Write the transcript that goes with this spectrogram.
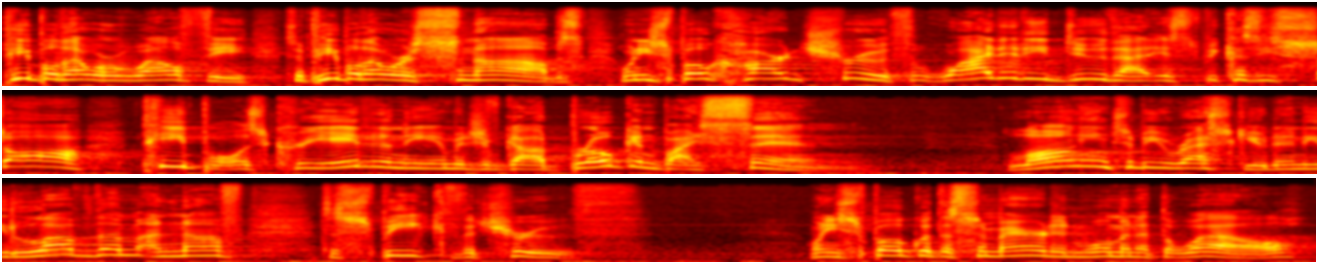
people that were wealthy, to people that were snobs, when he spoke hard truth, why did he do that? It's because he saw people as created in the image of God, broken by sin, longing to be rescued, and he loved them enough to speak the truth. When he spoke with the Samaritan woman at the well,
